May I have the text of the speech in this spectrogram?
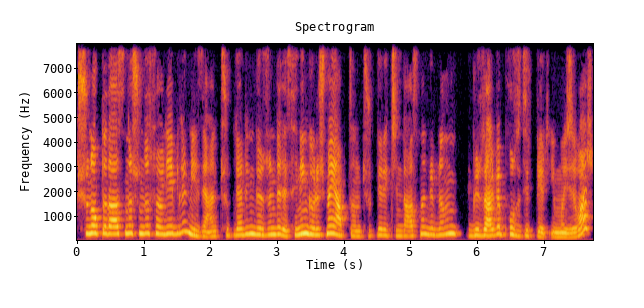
Şu noktada aslında şunu da söyleyebilir miyiz? Yani Türklerin gözünde de senin görüşme yaptığın Türkler için de aslında Lübnan'ın güzel ve pozitif bir imajı var.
